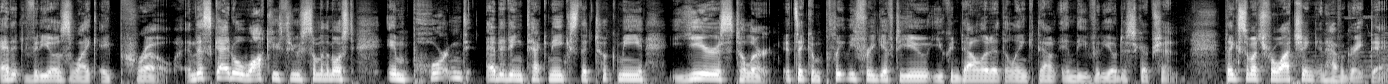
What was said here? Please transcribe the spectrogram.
Edit Videos Like a Pro, and this guide will walk you through some of the most important editing techniques that took me years to learn. It's a completely free gift to you. You can download it at the link down in the video description. Thanks so much for watching and have a great day.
